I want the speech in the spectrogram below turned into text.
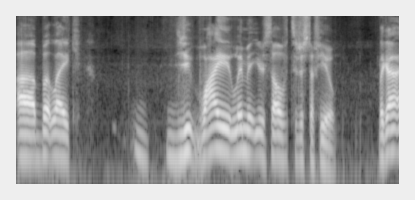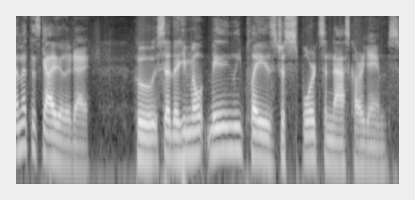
Uh, but like, you why limit yourself to just a few? Like I, I met this guy the other day who said that he mainly plays just sports and NASCAR games.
